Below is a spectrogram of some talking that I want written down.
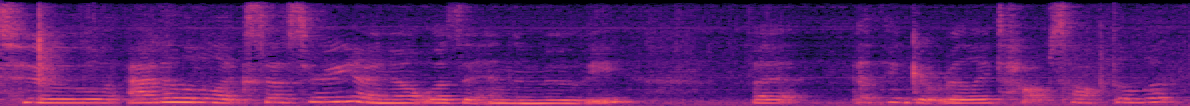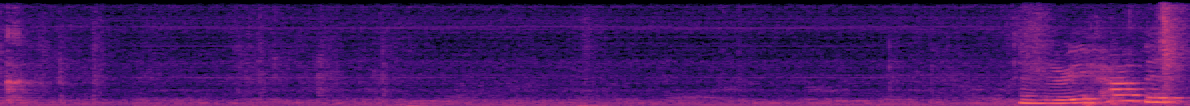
to add a little accessory. I know it wasn't in the movie, but I think it really tops off the look. And there you have it,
